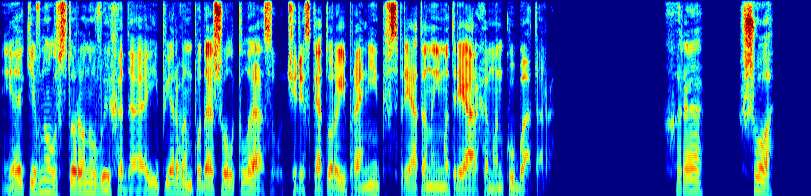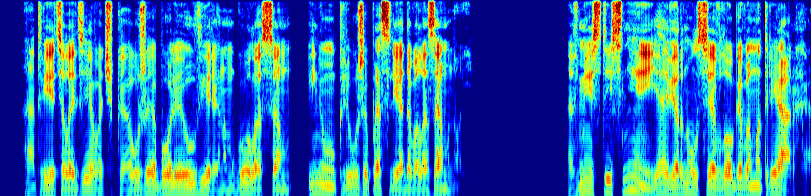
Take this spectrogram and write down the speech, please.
Я кивнул в сторону выхода и первым подошел к лазу, через который проник в спрятанный матриархом инкубатор. «Хорошо», — ответила девочка уже более уверенным голосом и неуклюже последовала за мной. Вместе с ней я вернулся в логово матриарха,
